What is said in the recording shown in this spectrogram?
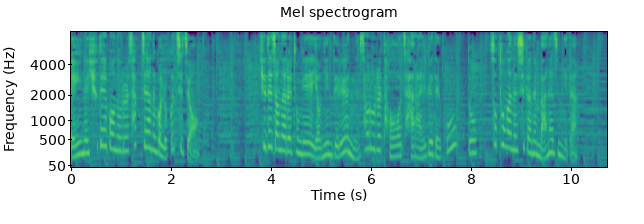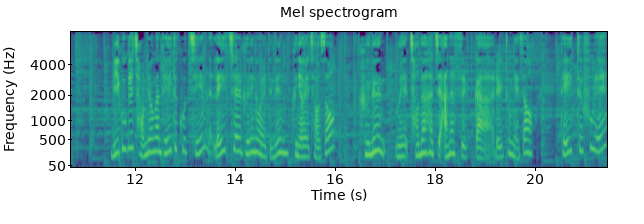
애인의 휴대번호를 삭제하는 걸로 끝이죠. 휴대전화를 통해 연인들은 서로를 더 잘 알게 되고 또 소통하는 시간은 많아집니다. 미국의 저명한 데이트 코치인 레이첼 그린월드는 그녀의 저서 그는 왜 전화하지 않았을까를 통해서 데이트 후에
